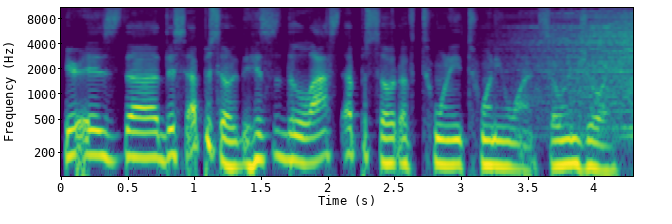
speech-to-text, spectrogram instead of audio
here is the this episode. This is the last episode of 2021. So enjoy.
